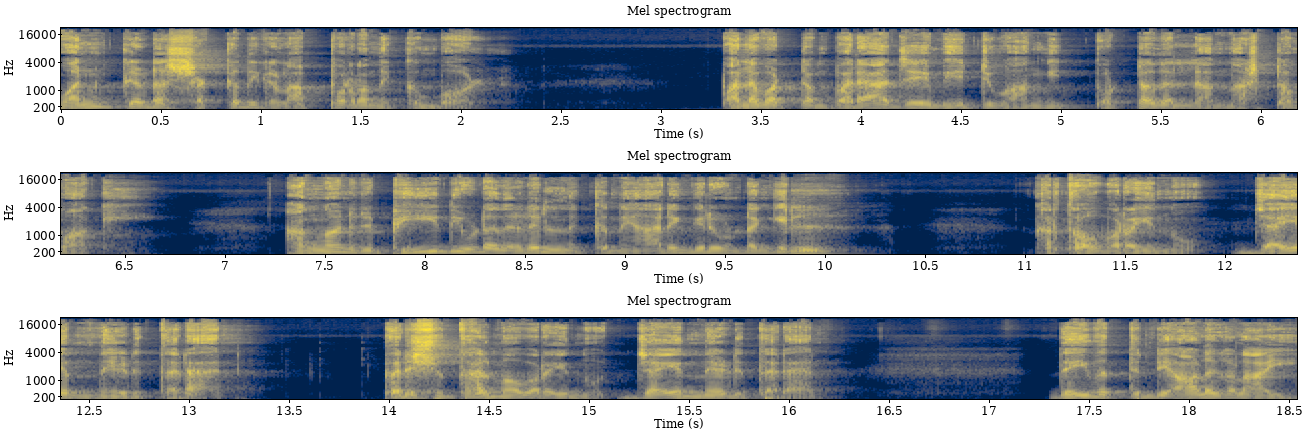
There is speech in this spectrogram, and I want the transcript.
വൻകിട ശക്തികൾ അപ്പുറം നിൽക്കുമ്പോൾ പലവട്ടം പരാജയം ഏറ്റുവാങ്ങി തൊട്ടതെല്ലാം നഷ്ടമാക്കി അങ്ങനൊരു ഭീതിയുടെ നിഴലിൽ നിൽക്കുന്ന ആരെങ്കിലും ഉണ്ടെങ്കിൽ കർത്താവ് പറയുന്നു ജയം നേടിത്തരാൻ. പരിശുദ്ധാത്മാവ് പറയുന്നു ജയം നേടിത്തരാൻ ദൈവത്തിന്റെ ആളുകളായി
